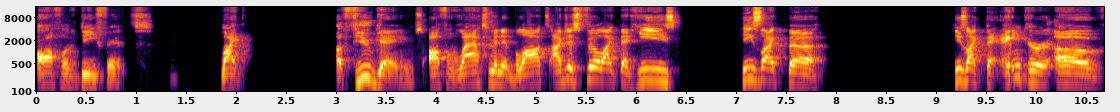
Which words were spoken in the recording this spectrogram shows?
off of defense, like a few games off of last minute blocks. I just feel like that he's he's like the he's like the anchor of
